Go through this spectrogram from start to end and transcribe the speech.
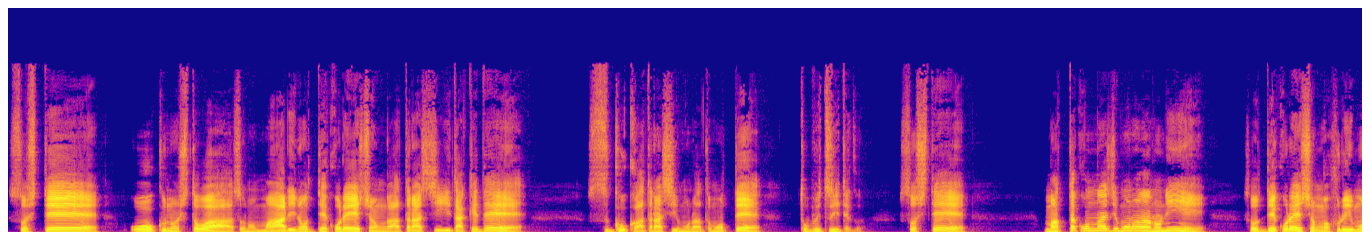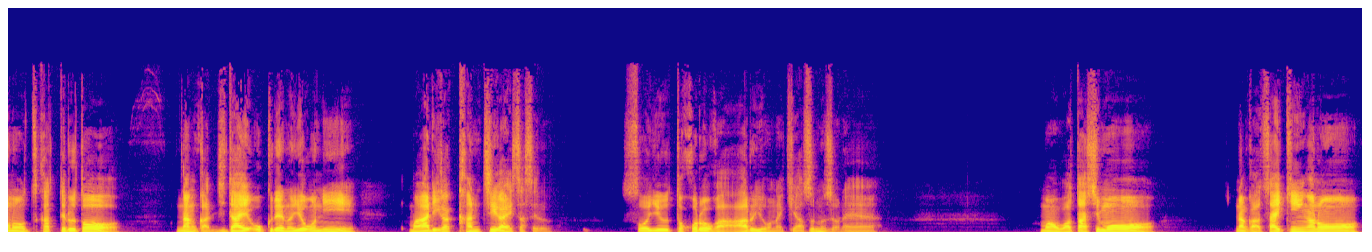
そして、多くの人はその周りのデコレーションが新しいだけで、すごく新しいものだと思って飛びついていく。そして、全く同じものなのに、そうデコレーションが古いものを使ってると、なんか時代遅れのように周りが勘違いさせる。そういうところがあるような気がするんですよね。まあ私も、なんか最近あの、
